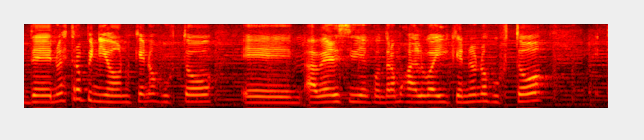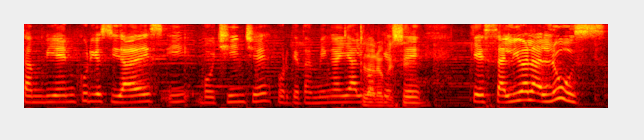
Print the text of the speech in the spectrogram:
de nuestra opinión, qué nos gustó, eh, a ver si encontramos algo ahí que no nos gustó. También curiosidades y bochinches, porque también hay algo Claro que, que se, sí. que salió a la luz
